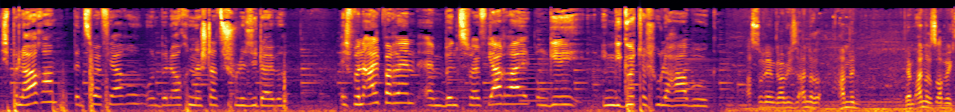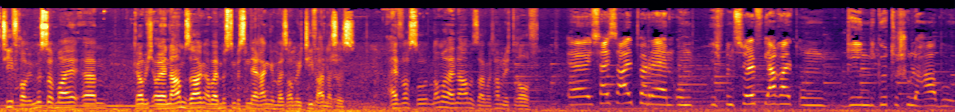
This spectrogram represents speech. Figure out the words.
Ich bin Lara, bin zwölf Jahre und bin auch in der Stadtschule Südelbe. Ich bin Alperen, ähm, bin zwölf Jahre alt und gehe in die Goethe-Schule Harburg. Achso, wir haben, glaube ich, das andere. Haben wir, wir haben ein anderes Objektiv, Frau. Wir müssen doch mal, ähm, glaube ich, euren Namen sagen, aber ihr müsst ein bisschen näher rangehen, weil das Objektiv anders ist. Einfach so, nochmal deinen Namen sagen, was haben wir nicht drauf? Äh, ich heiße Alperen und ich bin zwölf Jahre alt und gehe in die Goethe-Schule Harburg.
